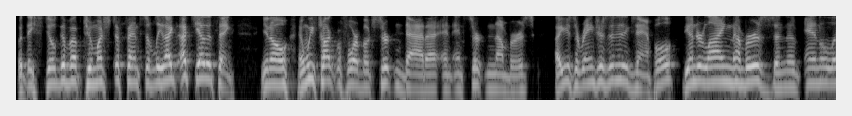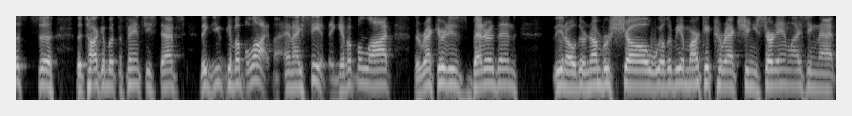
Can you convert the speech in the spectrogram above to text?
but they still give up too much defensively. Like that's the other thing, you know. And we've talked before about certain data and, and certain numbers. I use the Rangers as an example. The underlying numbers and the analysts uh, that talk about the fancy stats, they give up a lot, and I see it. They give up a lot. The record is better than you know their numbers show. Will there be a market correction? You start analyzing that.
